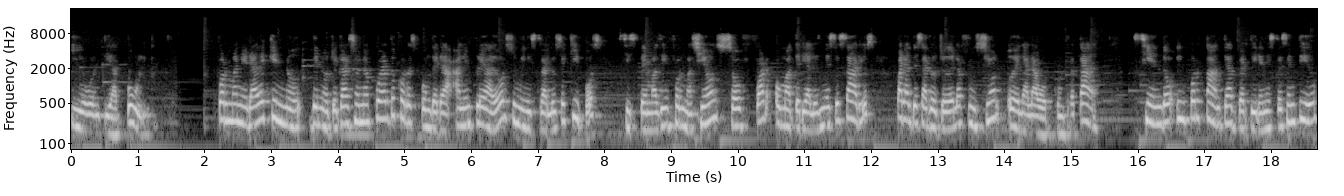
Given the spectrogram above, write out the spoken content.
y o entidad pública. Por manera de que no, de no llegarse a un acuerdo, corresponderá al empleador suministrar los equipos, sistemas de información, software o materiales necesarios para el desarrollo de la función o de la labor contratada siendo importante advertir en este sentido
